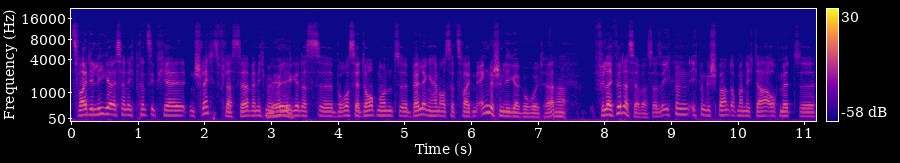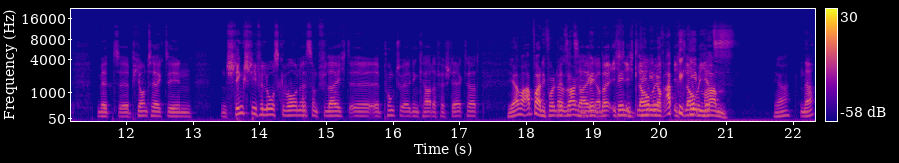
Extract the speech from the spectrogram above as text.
zweite Liga ist ja nicht prinzipiell ein schlechtes Pflaster, wenn ich mir Nee. überlege, dass äh, Borussia Dortmund äh, Bellingham aus der zweiten englischen Liga geholt hat. Ja. Vielleicht wird das ja was. Also ich bin, ich bin gespannt, ob man nicht da auch mit, äh, mit äh, Piontek den einen Stinkstiefel losgeworden ist und vielleicht äh, äh, punktuell den Kader verstärkt hat. ja, mal abwarten. Ich wollte nur sagen, zeigen. wenn, aber ich, wenn, ich glaube, wenn die noch ich abgegeben glaube jetzt, haben. Ja, Na?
